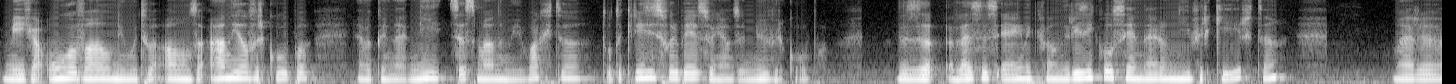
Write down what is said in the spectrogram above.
mega ongeval, nu moeten we al onze aandelen verkopen en we kunnen daar niet zes maanden mee wachten tot de crisis voorbij is, we gaan ze nu verkopen. Dus de les is eigenlijk van risico's zijn daarom niet verkeerd, hè? maar uh,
